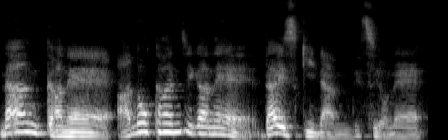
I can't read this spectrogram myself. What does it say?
なんかね、あの感じがね、大好きなんですよね。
